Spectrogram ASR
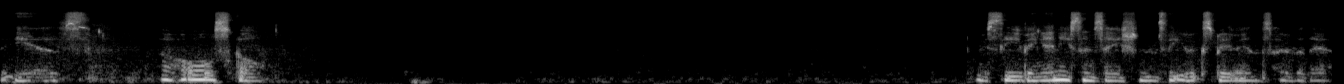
the ears, the whole skull. Receiving any sensations that you experience over there.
